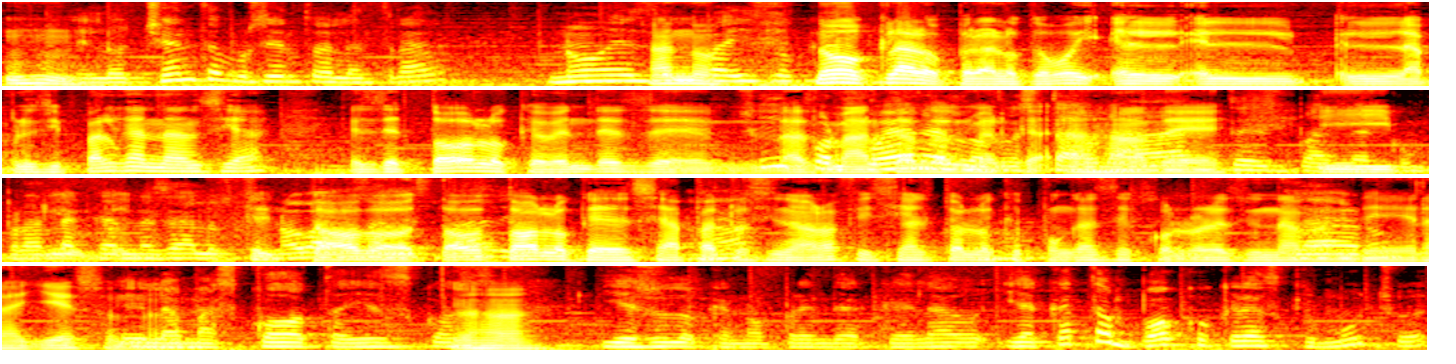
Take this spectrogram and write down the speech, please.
Ujú. el 80% de la entrada no es Ah, del no. país local. No, claro, pero a lo que voy, el, el- el- la principal ganancia es de todo lo que vendes de Sí, las marcas, fuera, las los ajá, y comprar la carne asada, los que no todo, todo, todo lo que sea Ajá. patrocinador oficial, todo lo que Ajá. pongas de colores de una Claro. bandera y eso, Eh, ¿no? la mascota y esas cosas. Ajá. Y eso es lo que no prende a aquel lado. Y acá tampoco creas que mucho, ¿eh?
